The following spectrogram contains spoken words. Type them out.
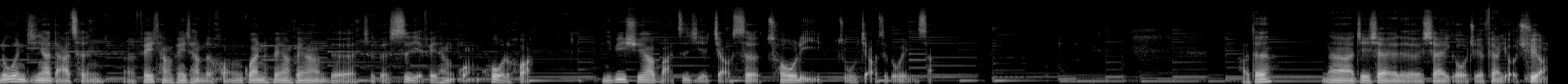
如果你今天要达成呃非常非常的宏观，非常非常的这个视野非常广阔的话，你必须要把自己的角色抽离主角这个位置上。好的。那接下来的下一个，我觉得非常有趣哦。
